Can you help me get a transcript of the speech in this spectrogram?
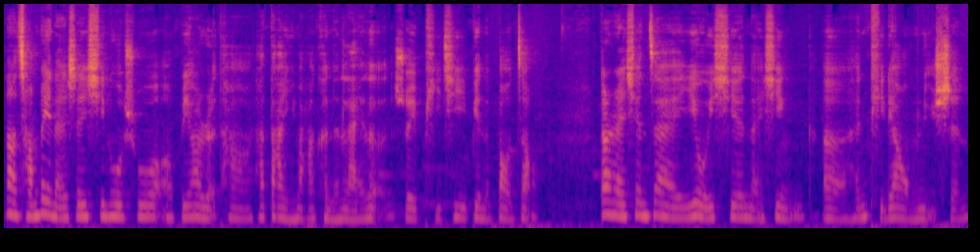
那常被男生奚落说：“哦，不要惹他，他大姨妈可能来了，所以脾气变得暴躁。”当然，现在也有一些男性呃很体谅我们女生，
